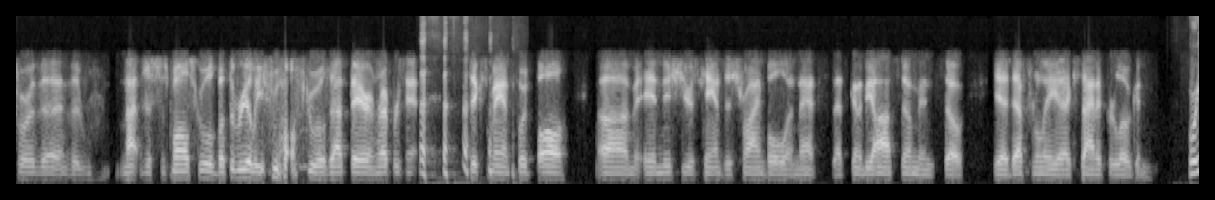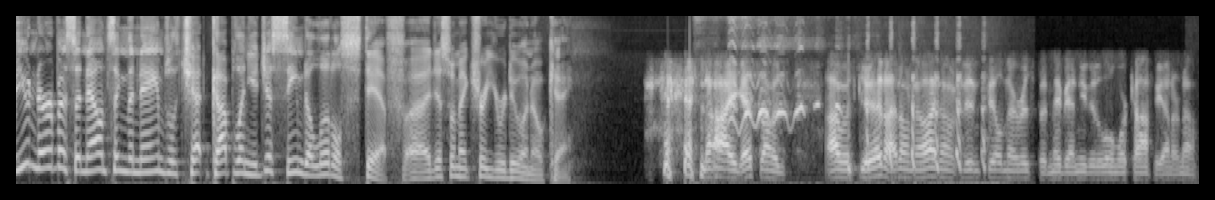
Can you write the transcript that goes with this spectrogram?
for the the not just the small schools, but the really small schools out there and represent six man football um, in this year's Kansas Shrine Bowl, and that's that's going to be awesome. And so, yeah, definitely excited for Logan. Were you nervous announcing the names with Chet Copeland? You just seemed a little stiff. Uh, I just want to make sure you were doing okay. no, I guess I was I was good. I don't know. I don't didn't feel nervous, but maybe I needed a little more coffee. I don't know.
